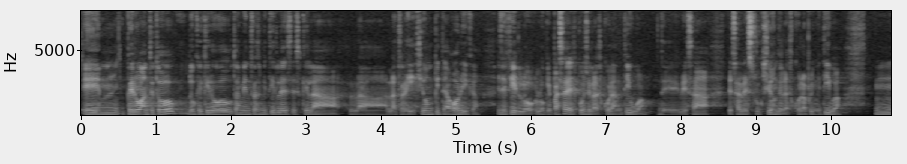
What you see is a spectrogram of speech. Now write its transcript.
Em, pero ante todo, lo que quiero también transmitirles es que la, tradición pitagórica, es decir, lo, que pasa después de la escuela antigua, de, esa, destrucción de la escuela primitiva, mm,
